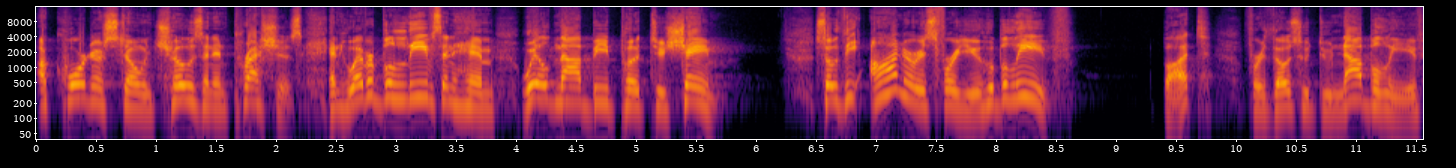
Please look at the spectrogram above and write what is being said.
a cornerstone, chosen and precious, and whoever believes in him will not be put to shame. So the honor is for you who believe. But for those who do not believe,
